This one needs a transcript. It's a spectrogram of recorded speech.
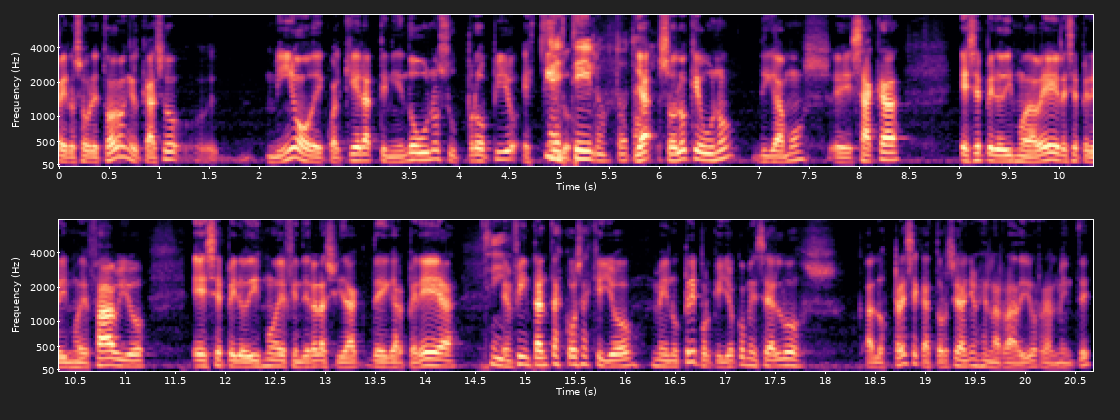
pero sobre todo en el caso eh, mío o de cualquiera, teniendo uno su propio estilo. Estilo, total. Ya, solo que uno, digamos, eh, saca ese periodismo de Abel, ese periodismo de Fabio, ese periodismo de defender a la ciudad de Garperea, en fin, tantas cosas que yo me nutrí, porque yo comencé a los a los 13, 14 años en la radio realmente.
